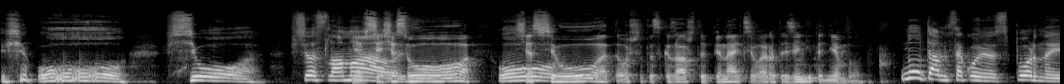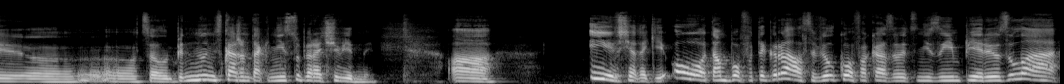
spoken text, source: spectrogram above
И все, о, все, все сломалось. Я все сейчас, о, о, сейчас все от того, что ты сказал, что пенальти ворота «Зенита» не было. Ну, там такой спорный, э, э, в целом, ну, скажем так, не супер очевидный. А, и все такие, о, Тамбов отыгрался, Вилков, оказывается, не за империю зла,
